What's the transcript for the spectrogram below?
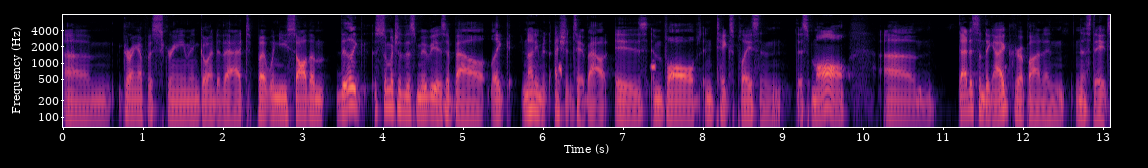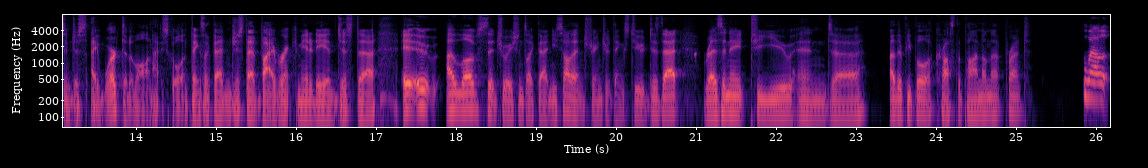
um, growing up with Scream and going to that, but when you saw them, the- like so much of this movie is about like not even I shouldn't say about is involved and takes place in this mall. Um, that is something I grew up on in, in the states, and just I worked at a mall in high school and things like that, and just that vibrant community and just uh, it, it, I love situations like that, and you saw that in Stranger Things too. Does that resonate to you and uh, other people across the pond on that front? Well,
